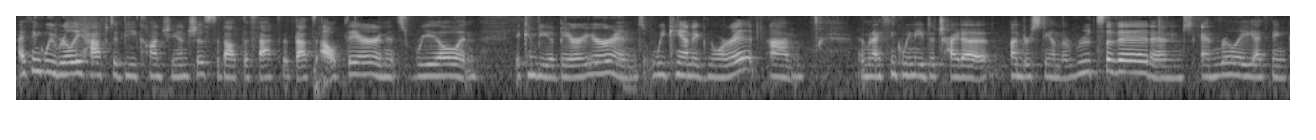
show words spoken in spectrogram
I think we really have to be conscientious about the fact that that's out there and it's real and it can be a barrier and we can't ignore it. Um, and I think we need to try to understand the roots of it and, and really, I think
